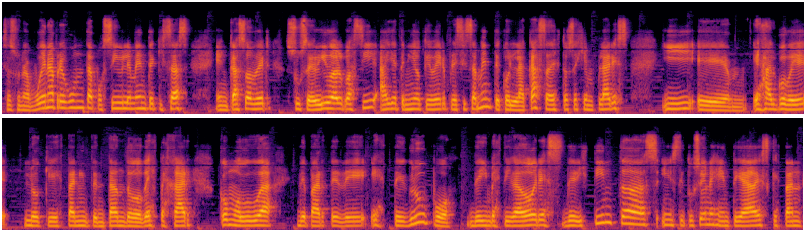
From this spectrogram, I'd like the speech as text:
Esa es una buena pregunta. Posiblemente, quizás, en caso de haber sucedido algo así, haya tenido que ver precisamente con la caza de estos ejemplares y eh, es algo de lo que están intentando despejar como duda de parte de este grupo de investigadores de distintas instituciones e entidades que están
